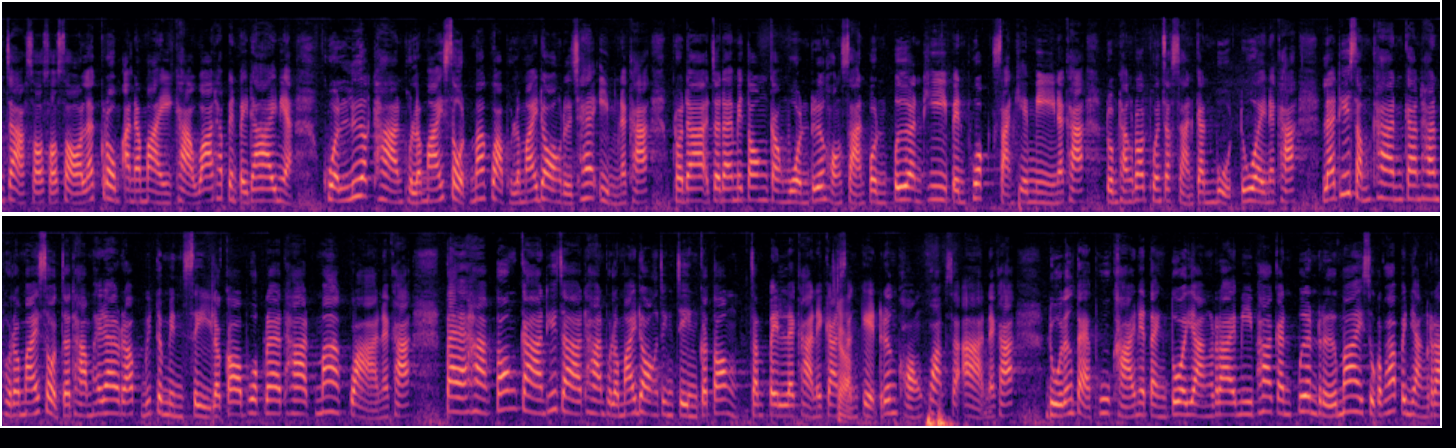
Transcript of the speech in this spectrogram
ำจากสสสและกรมอนามัยค่ะว่าถ้าเป็นไปได้เนี่ยควรเลือกทานผลไม้สดมากกว่าผลไม้ดองหรือแช่อิ่มนะคะเพราะได้จะได้ไม่ต้องกังวลเรื่องของสารปนเปื้อนที่เป็นพวกสารเคมีนะคะรวมทั้งรอดพ้นจากสารกันบูดด้วยนะคะ และที่สำคัญการทานผลไม้สดจะทำให้ได้รับวิตามินซีแล้วก็พวกแร่ธาตุมากกว่านะคะ แต่หากต้องการที่จะทานผลไม้ดองจริง ๆ ก็ต้องจำเป็นเลยค่ะในการครับสังเกตเรื่องของความสะอาดนะคะ ดูตั้งแต่ผู้ขายเนี่ยแต่งตัวอย่างไรมีผ้ากันเปื้อนหรือไม่สุขภาพเป็นอย่างไร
